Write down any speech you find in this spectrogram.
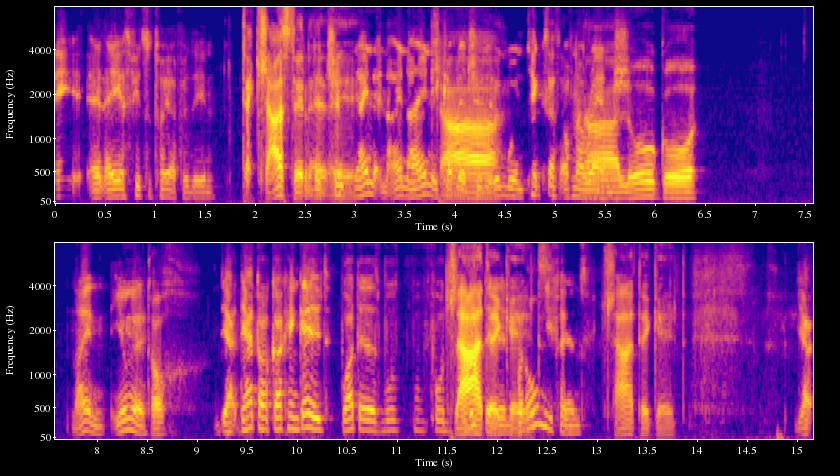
Nee, LA ist viel zu teuer für den. Der klar ist der Ich in glaub, der chillt, L.A. nein, nein, nein, ich Klar. glaube, der chillt irgendwo in Texas auf einer Ah, Ranch. Logo. Nein, Junge, Doch, der, der hat doch gar kein Geld. Wo hat der, wo, wo, wo Klar hat er denn? Von Geld. Onlyfans. klar hat der Geld. Ja,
